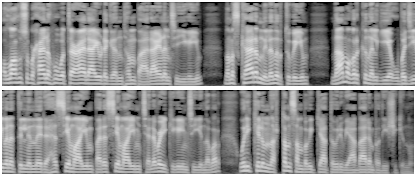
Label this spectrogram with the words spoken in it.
അള്ളാഹു സുബഹാനഹൂവറ്റായാലായുടെ ഗ്രന്ഥം പാരായണം ചെയ്യുകയും നമസ്കാരം നിലനിർത്തുകയും നാം അവർക്ക് നൽകിയ ഉപജീവനത്തിൽ നിന്ന് രഹസ്യമായും പരസ്യമായും ചെലവഴിക്കുകയും ചെയ്യുന്നവർ ഒരിക്കലും നഷ്ടം സംഭവിക്കാത്ത ഒരു വ്യാപാരം പ്രതീക്ഷിക്കുന്നു.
